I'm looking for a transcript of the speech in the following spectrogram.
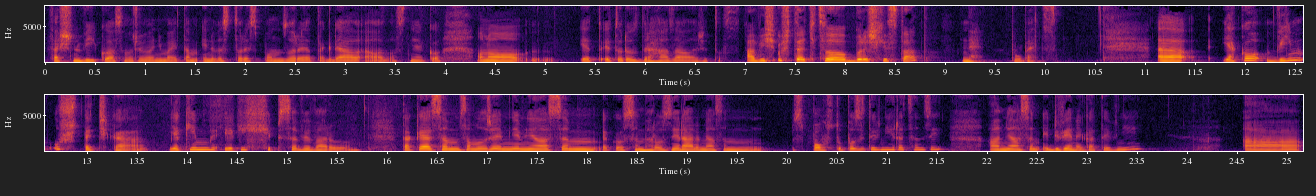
Fashion Weeku a samozřejmě oni mají tam investory, sponzory a tak dále, ale vlastně jako ono je, je to dost drahá záležitost. A víš už teď, co budeš chystat? Ne, vůbec. Uh, jako vím už teďka, jakým, jakých chyb se vyvaruju. Také jsem samozřejmě měla jsem, jako jsem hrozně ráda, měla jsem spoustu pozitivních recenzí, ale měla jsem i dvě negativní. A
